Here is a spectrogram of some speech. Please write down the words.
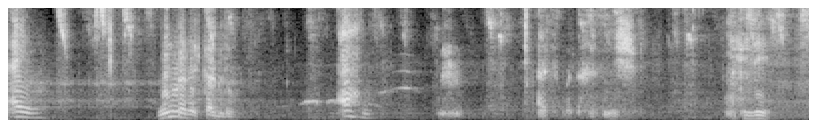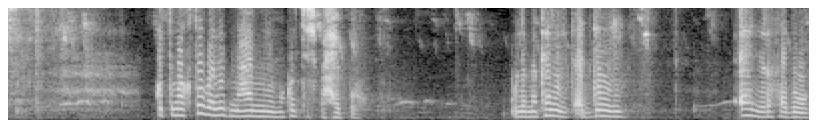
أيوه. مين ولاد الكلب دول؟ أهلي. أسف ما دخلتنيش لكن ليه؟ كنت مخطوبة لابن عمي وما كنتش بحبه. ولما كان يتقدم لي أهلي رفضوه.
